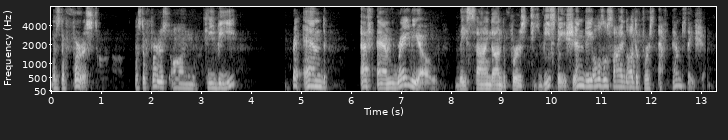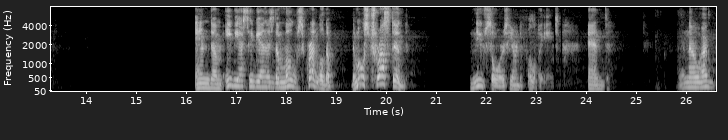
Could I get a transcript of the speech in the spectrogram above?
was the first was the first on TV and FM radio. They signed on the first TV station. They also signed on the first FM station. And um, ABS-CBN is the most credible, the the most trusted news source here in the Philippines. And you know, I'm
